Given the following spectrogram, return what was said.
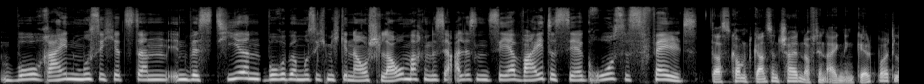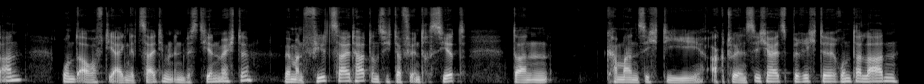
wo rein muss ich jetzt dann investieren? Worüber muss ich mich genau schlau machen? Das ist ja alles ein sehr weites, sehr großes Feld. Das kommt ganz entscheidend auf den eigenen Geldbeutel an und auch auf die eigene Zeit, die man investieren möchte. Wenn man viel Zeit hat und sich dafür interessiert, dann kann man sich die aktuellen Sicherheitsberichte runterladen,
